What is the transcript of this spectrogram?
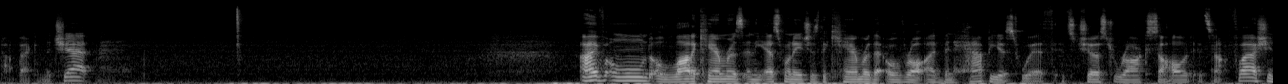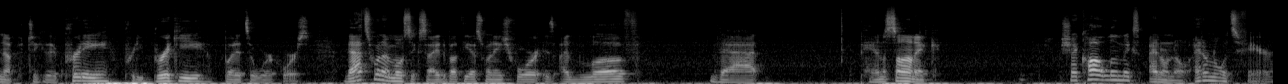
Pop back in the chat. I've owned a lot of cameras, and the S1H is the camera that overall I've been happiest with. It's just rock solid. It's not flashy, not particularly pretty, pretty bricky, but it's a workhorse. That's what I'm most excited about the S1H for. Is I love that Panasonic. Should I call it Lumix? I don't know. I don't know what's fair.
